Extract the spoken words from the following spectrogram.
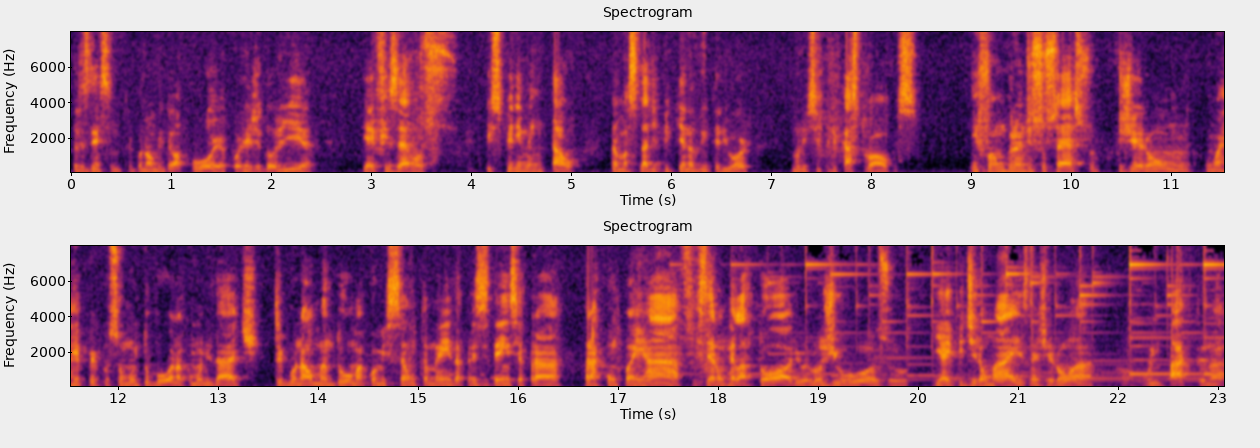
presidência do tribunal me deu apoio, a corregedoria, e aí fizemos experimental para uma cidade pequena do interior, município de Castro Alves. E foi um grande sucesso, gerou um, uma repercussão muito boa na comunidade. O tribunal mandou uma comissão também da presidência para acompanhar, fizeram um relatório elogioso, e aí pediram mais, né? Gerou uma, um impacto na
